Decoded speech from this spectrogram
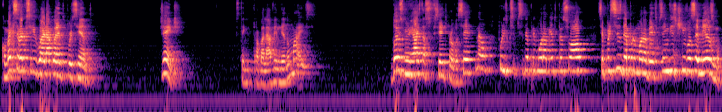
Como é que você vai conseguir guardar 40%? Gente, você tem que trabalhar vendendo mais. 2 mil reais está suficiente para você? Não. Por isso que você precisa de aprimoramento pessoal. Você precisa de aprimoramento, você precisa investir em você mesmo.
